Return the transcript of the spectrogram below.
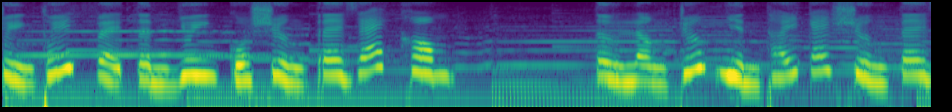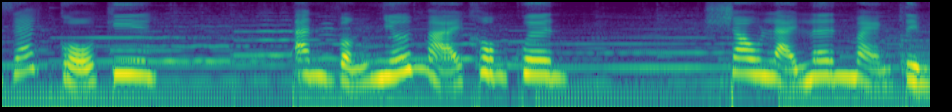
truyền thuyết về tình duyên của sườn tê giác không? Từ lần trước nhìn thấy cái sườn tê giác cổ kia, anh vẫn nhớ mãi không quên. Sau lại lên mạng tìm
